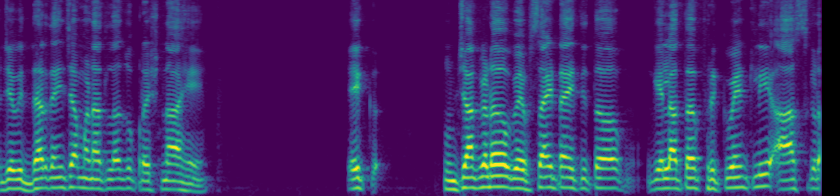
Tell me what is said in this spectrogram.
म्हणजे विद्यार्थ्यांच्या मनातला जो प्रश्न आहे एक तुमच्याकडं वेबसाईट आहे तिथं गेला तर फ्रिक्वेंटली आस्कड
